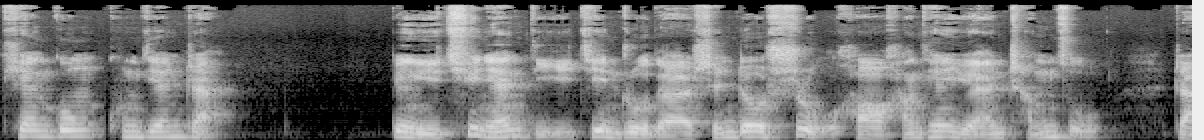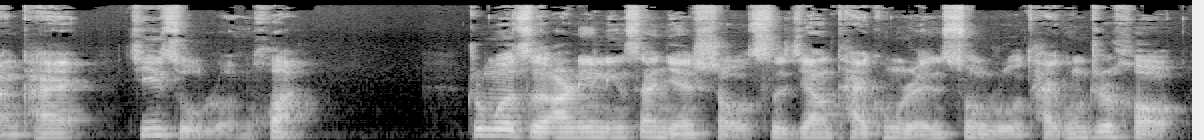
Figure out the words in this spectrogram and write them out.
天宫空间站，并与去年底进驻的神舟十五号航天员乘组展开机组轮换。中国自2003年首次将太空人送入太空之后，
